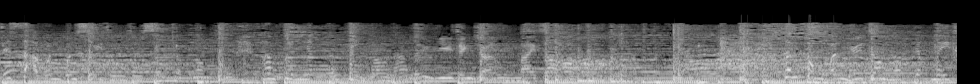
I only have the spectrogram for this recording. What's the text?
这沙滚滚水皱皱笑着浪荡，贪欢一晌偏教那女儿情长埋葬。跟风吻雨撞落日未曾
